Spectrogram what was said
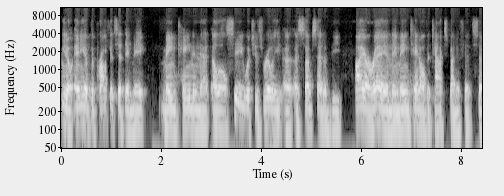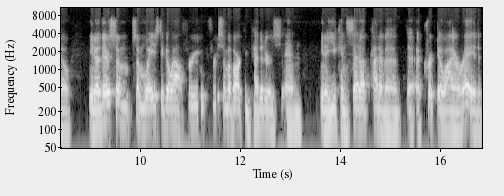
you know, any of the profits that they make maintain in that LLC, which is really a, a subset of the IRA, and they maintain all the tax benefits. So you know there's some some ways to go out through through some of our competitors and you know you can set up kind of a, a crypto ira the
